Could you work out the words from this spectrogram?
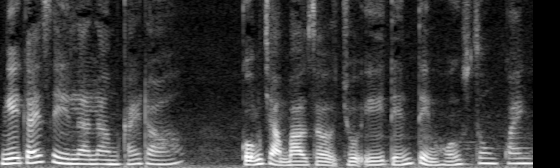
nghĩ cái gì là làm cái đó, cũng chẳng bao giờ chú ý đến tình huống xung quanh.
